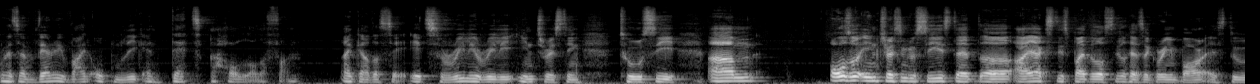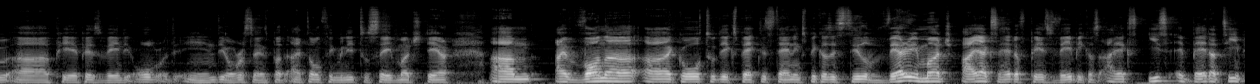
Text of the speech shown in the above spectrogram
It's a very wide open league, and that's a whole lot of fun. I gotta say, it's really, really interesting to see. Um, also interesting to see is that uh, Ajax, despite the loss, still has a green bar as to uh, PSV in the over in the overstands, but I don't think we need to say much there. Um, I wanna uh, go to the expected standings because it's still very much Ajax ahead of PSV because Ajax is a better team.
